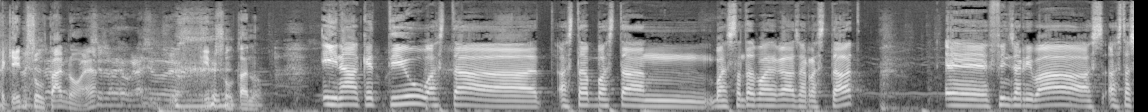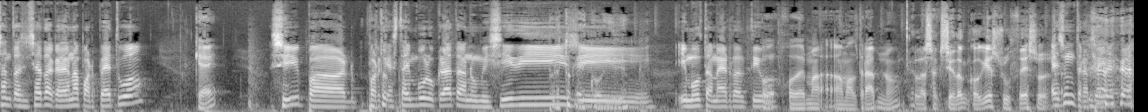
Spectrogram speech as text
Aquí insultant-no, eh? gràcies a Déu, gràcies a Déu. Insultant-no. I no, aquest tio ha estat, ha estat bastant, bastantes vegades arrestat eh, fins a arribar a, a estar sentenciat a cadena perpètua Què? sí, per, perquè està involucrat en homicidis i, i molta merda el tio Jo- Joder, amb el trap, no? La secció d'en Cogui és successos. és un trapella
